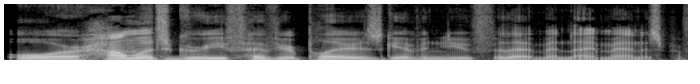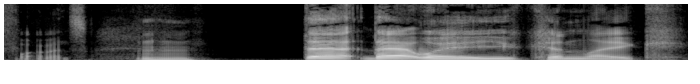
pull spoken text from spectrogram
or how much grief have your players given you for that midnight madness performance Mm-hmm. that that way you can like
